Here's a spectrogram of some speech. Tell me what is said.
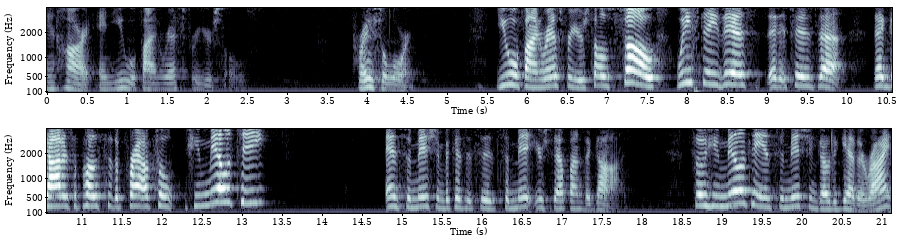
in heart, and you will find rest for your souls. Praise the Lord. You will find rest for your souls. So we see this that it says uh, that God is opposed to the proud. So humility and submission, because it said, submit yourself unto God. So humility and submission go together, right?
